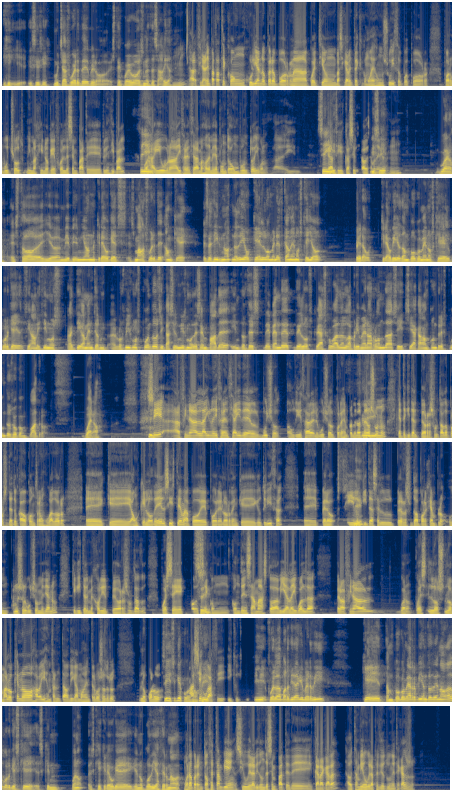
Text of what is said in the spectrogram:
Y, sí, sí, mucha suerte, pero este juego es necesaria. Al final empataste con Juliano, pero por una cuestión, básicamente, que como es un suizo, pues por, por me imagino que fue el desempate principal. Pues ahí hubo una diferencia a lo mejor de medio punto o un punto, y bueno, ahí sí, clasificado de esa manera. Bueno, esto, yo, en mi opinión, creo que es, es mala suerte, aunque, es decir, no, no digo que él lo merezca menos que yo, pero creo que yo tampoco menos que él porque al final hicimos prácticamente los mismos puntos y casi el mismo desempate y entonces depende de los que has jugado en la primera ronda si, si acaban con tres puntos o con cuatro. Bueno, Sí, al final hay una diferencia ahí del Bushel, a utilizar el Bushel, por ejemplo, menos, menos uno, que te quita el peor resultado por si te ha tocado contra un jugador eh, que, aunque lo dé el sistema pues, por el orden que, utiliza, eh, pero si le quitas el peor resultado, por ejemplo, o incluso el Bushel mediano, que quita el mejor y el peor resultado, pues se, condensa más todavía la igualdad, pero al final, bueno, pues los, lo malo que nos habéis enfrentado, digamos, entre vosotros, lo cual, sí, sí que jugamos. Ah, sí, Y, fue la partida que perdí, que tampoco me arrepiento de nada porque es que, es que bueno, es que creo que, no podía hacer nada. Bueno, pero entonces también, si hubiera habido un desempate de cara a cara, ah, también hubieras perdido tú en este caso.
